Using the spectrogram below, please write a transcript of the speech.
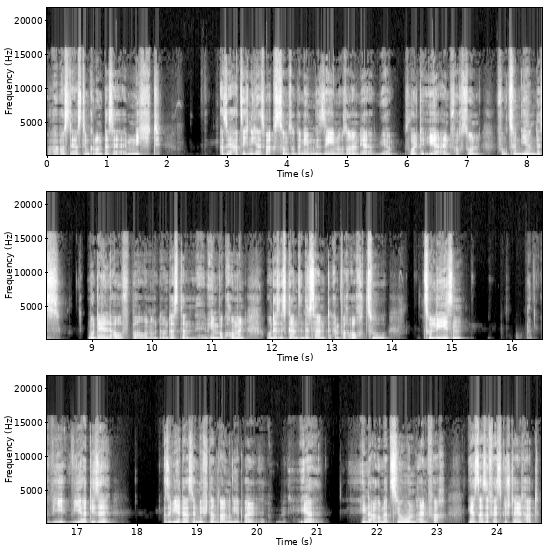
aus, der, aus dem Grund, dass er eben nicht, also er hat sich nicht als Wachstumsunternehmen gesehen, sondern er, er wollte eher einfach so ein funktionierendes Modell aufbauen und, und das dann hinbekommen. Und das ist ganz interessant, einfach auch zu, zu lesen, wie, wie er diese, also wie er da sehr nüchtern rangeht, weil er in der Argumentation einfach, erst als er festgestellt hat,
